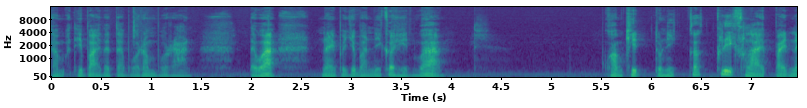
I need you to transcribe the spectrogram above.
คำอธิบายตั้งแต่โบราณโบราณ แต่ว่าในปัจจุบันนี้ก็เห็นว่า ความคิดตัวนี้ก็คลี่คลายไปใน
